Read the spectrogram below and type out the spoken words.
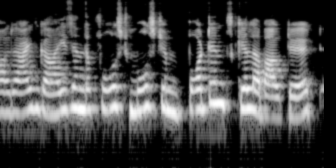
all right, guys, and the first most important skill about it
